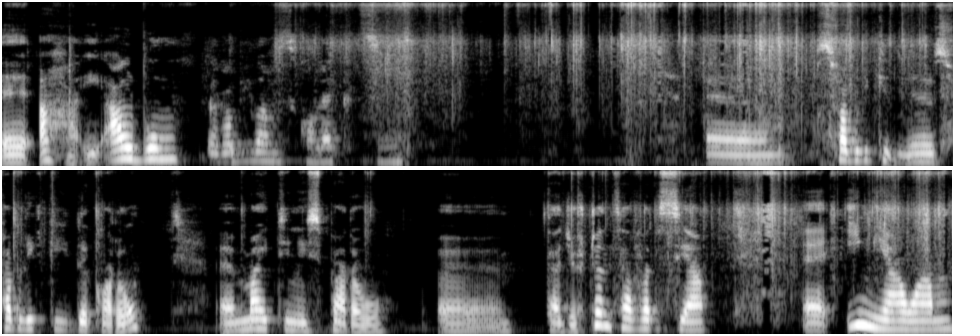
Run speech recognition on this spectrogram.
E, aha, i album robiłam z kolekcji e, z, fabryki, e, z fabryki dekoru. E, My Teeny Sparrow, e, ta dziewczęca wersja. E, I miałam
